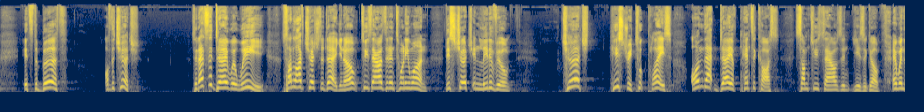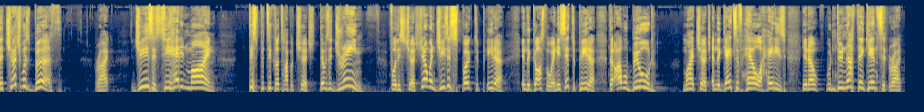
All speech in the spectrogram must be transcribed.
it's the birth of the church. So that's the day where we, Sun Life Church today, you know, 2021, this church in Leederville, church history took place on that day of Pentecost some 2,000 years ago. And when the church was birthed, right, Jesus, he had in mind this particular type of church. There was a dream for this church. You know, when Jesus spoke to Peter in the gospel, and he said to Peter that I will build my church, and the gates of hell or Hades, you know, would do nothing against it, right?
